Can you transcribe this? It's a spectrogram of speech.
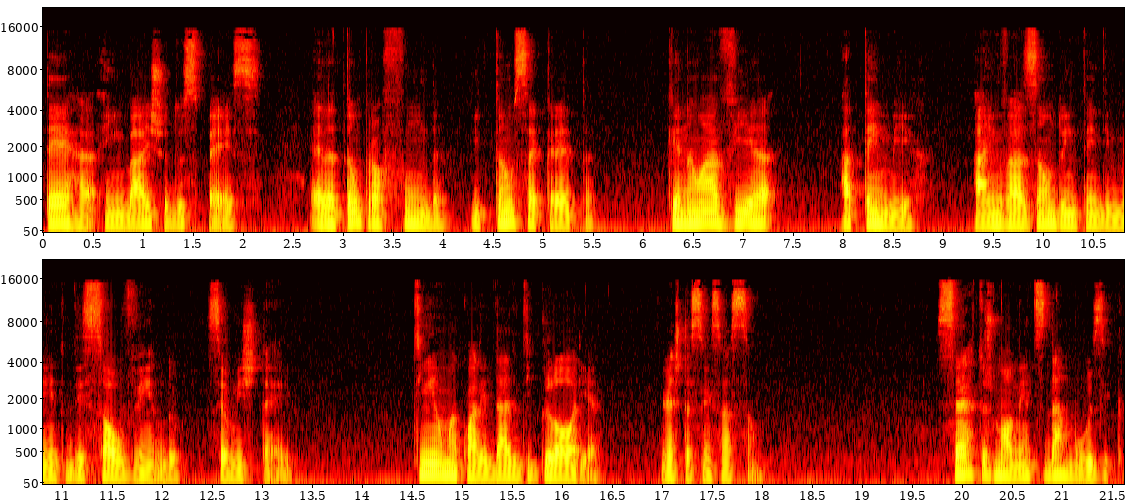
terra embaixo dos pés era tão profunda e tão secreta que não havia a temer a invasão do entendimento dissolvendo seu mistério. tinha uma qualidade de glória esta sensação. Certos momentos da música.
